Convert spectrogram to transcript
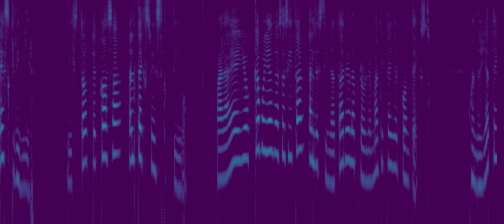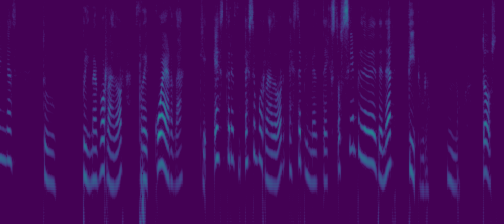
escribir. ¿Listo? ¿Qué cosa? El texto instructivo. Para ello, ¿qué voy a necesitar? El destinatario, la problemática y el contexto. Cuando ya tengas tu primer borrador, recuerda que este, este borrador, este primer texto, siempre debe de tener título. No, 2.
